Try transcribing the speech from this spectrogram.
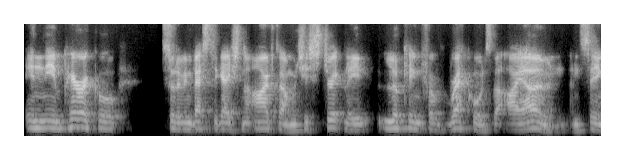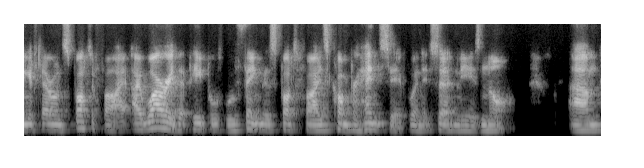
in the empirical sort of investigation that I've done, which is strictly looking for records that I own and seeing if they're on Spotify, I worry that people will think that Spotify is comprehensive when it certainly is not. Um,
